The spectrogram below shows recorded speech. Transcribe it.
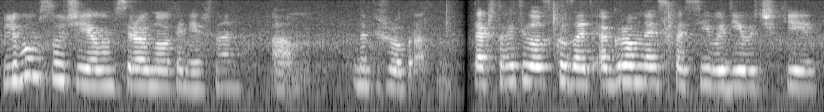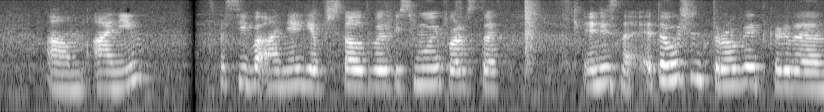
В любом случае, я вам все равно, конечно, эм, напишу обратно. Так что хотела сказать огромное спасибо девочке эм, Ане. Спасибо, Аня, я прочитала твое письмо и просто я не знаю, это очень трогает, когда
